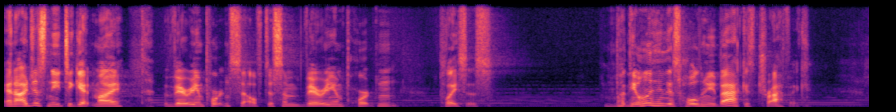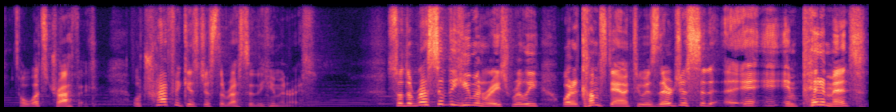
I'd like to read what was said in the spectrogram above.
And I just need to get my very important self to some very important places. But the only thing that's holding me back is traffic. Well, what's traffic? Well, traffic is just the rest of the human race. So the rest of the human race, really, what it comes down to is they're just an impediment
